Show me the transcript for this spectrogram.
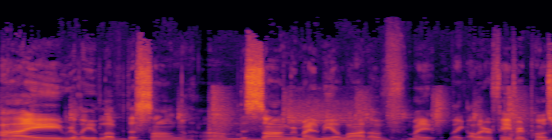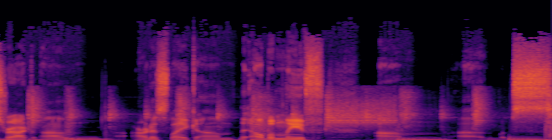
I really loved this song. Um, this song reminded me a lot of my like other favorite post rock um, artists, like um, the Album Leaf. Um, uh, what's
